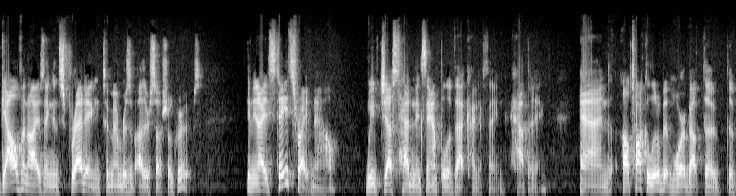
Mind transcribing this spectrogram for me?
galvanizing and spreading to members of other social groups. In the United States right now, we've just had an example of that kind of thing happening. And I'll talk a little bit more about the, the,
